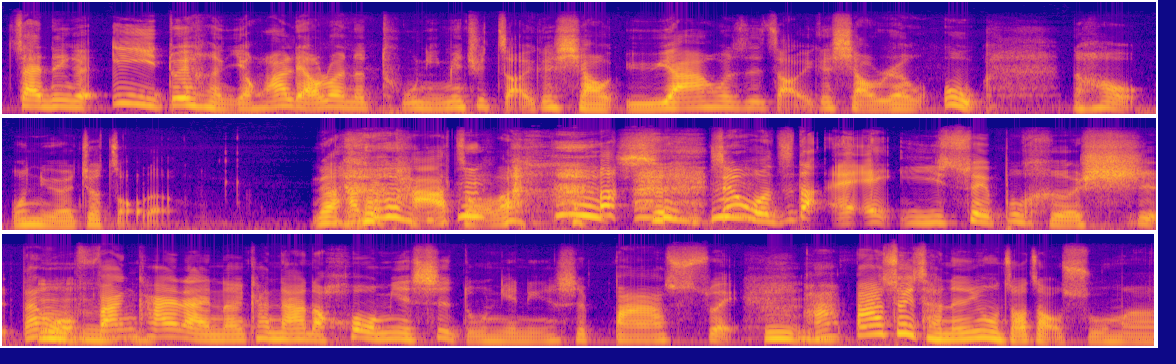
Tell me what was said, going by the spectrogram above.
在那个一堆很眼花缭乱的图里面去找一个小鱼呀、啊，或者是找一个小人物，然后我女儿就走了，然后他就爬走了，是，所以我知道，哎哎，一岁不合适，但我翻开来呢，看他的后面试读年龄是八岁，嗯。啊，八岁才能用找找书吗？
